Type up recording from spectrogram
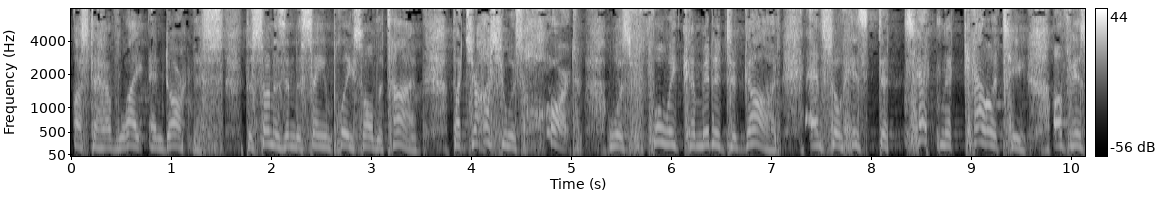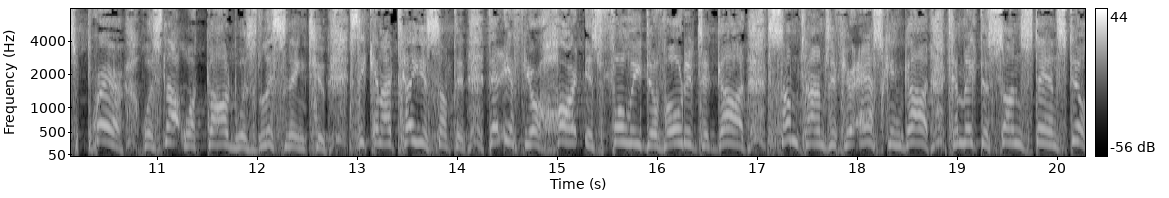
us to have light and darkness. The sun is in the same place all the time. But Joshua's heart was fully committed to God. And so his, the technicality of his prayer was not what God was listening to. See, can I tell you something? That if your heart is fully devoted to God, sometimes if you're asking God to make the sun stand still,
